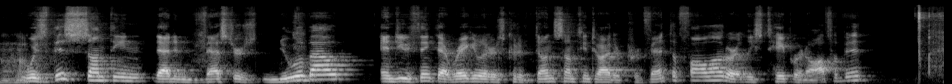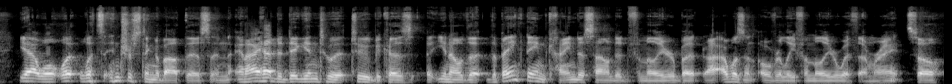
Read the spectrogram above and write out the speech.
Mm-hmm. Was this something that investors knew about? And do you think that regulators could have done something to either prevent the fallout or at least taper it off a bit? Yeah, well, what, what's interesting about this, and, and I had to dig into it too because you know the the bank name kind of sounded familiar, but I wasn't overly familiar with them, right? So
